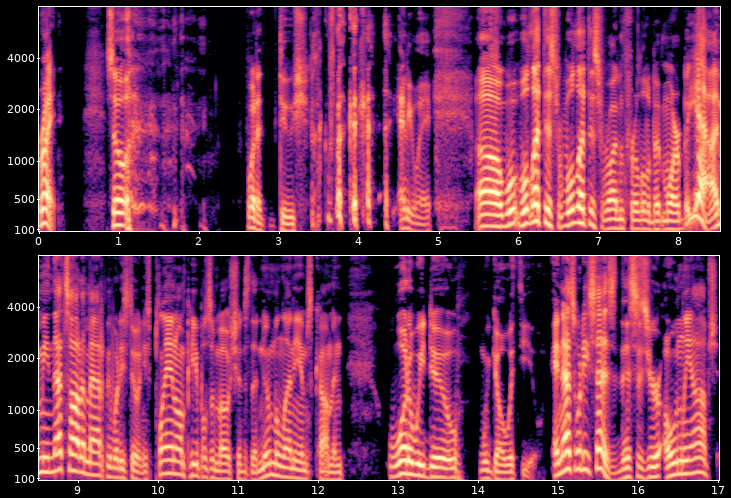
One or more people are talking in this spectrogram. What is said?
Right. So what a douche. anyway, uh, we'll, we'll, let this we'll let this run for a little bit more. But yeah, I mean that's automatically what he's doing. He's playing on people's emotions. The new millennium's coming. What do we do? We go with you, and that's what he says. This is your only option.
